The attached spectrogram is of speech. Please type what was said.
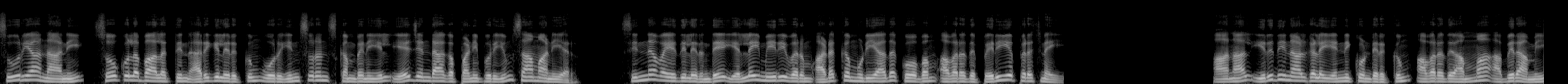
சூர்யா நானி சோகுலபாலத்தின் அருகிலிருக்கும் ஒரு இன்சூரன்ஸ் கம்பெனியில் ஏஜெண்டாக பணிபுரியும் சாமானியர். சின்ன வயதிலிருந்தே எல்லை மீறி வரும் அடக்க முடியாத கோபம் அவரது பெரிய பிரச்சினை ஆனால் இறுதி நாள்களை எண்ணிக்கொண்டிருக்கும் அவரது அம்மா அபிராமி.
